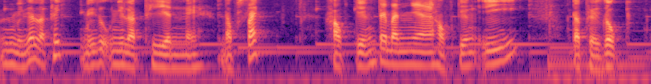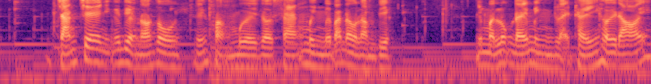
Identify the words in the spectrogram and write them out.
mình rất là thích. Ví dụ như là thiền này đọc sách học tiếng tây ban nha học tiếng ý tập thể dục chán chê những cái việc đó rồi. Đến khoảng 10 giờ sáng mình mới bắt đầu làm việc. Nhưng mà lúc đấy mình lại thấy hơi đói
